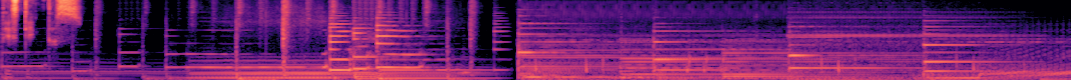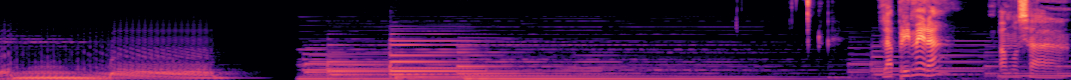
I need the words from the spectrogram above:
distintas. Primera, vamos a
